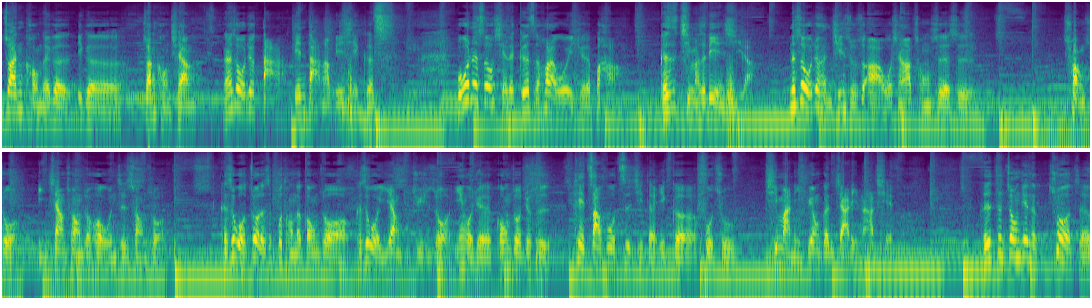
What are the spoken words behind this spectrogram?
钻孔的一个一个钻孔枪。那时候我就打边打然后边写歌词，不过那时候写的歌词后来我也觉得不好，可是起码是练习啦。那时候我就很清楚说啊，我想要从事的是创作、影像创作或文字创作。可是我做的是不同的工作，可是我一样继续做，因为我觉得工作就是可以照顾自己的一个付出，起码你不用跟家里拿钱。可是这中间的挫折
